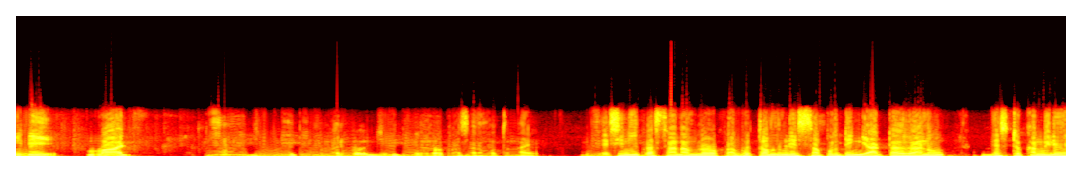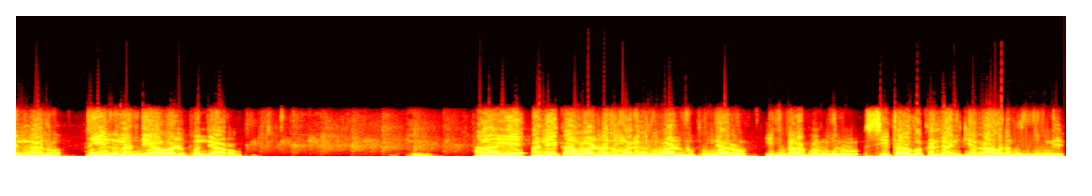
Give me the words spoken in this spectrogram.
ఇవి మా టీవీ జిమ్నీ టీవీ మరియు జీటీవీలలో ప్రసారమవుతున్నాయి. వీరి సినీ ప్రస్థానంలో ప్రభుత్వం నుండి సపోర్టింగ్ యాక్టర్ గాను బెస్ట్ కమెడియన్ గాను ఐదు నంది అవార్డులు పొందారు. అలాగే అనేక అవార్డులను మరియు రివార్డులను పొందారు. ఇది వరకు వీరు సీతారామ కళ్యాణ్కి రావడం జరిగింది.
